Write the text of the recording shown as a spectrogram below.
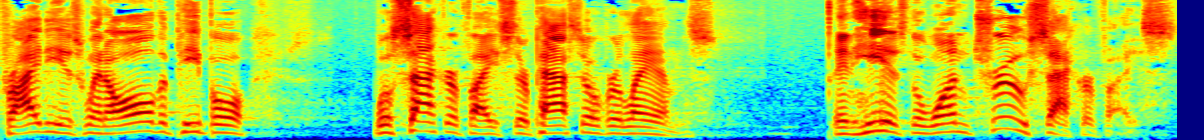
Friday is when all the people will sacrifice their Passover lambs. And he is the one true sacrifice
